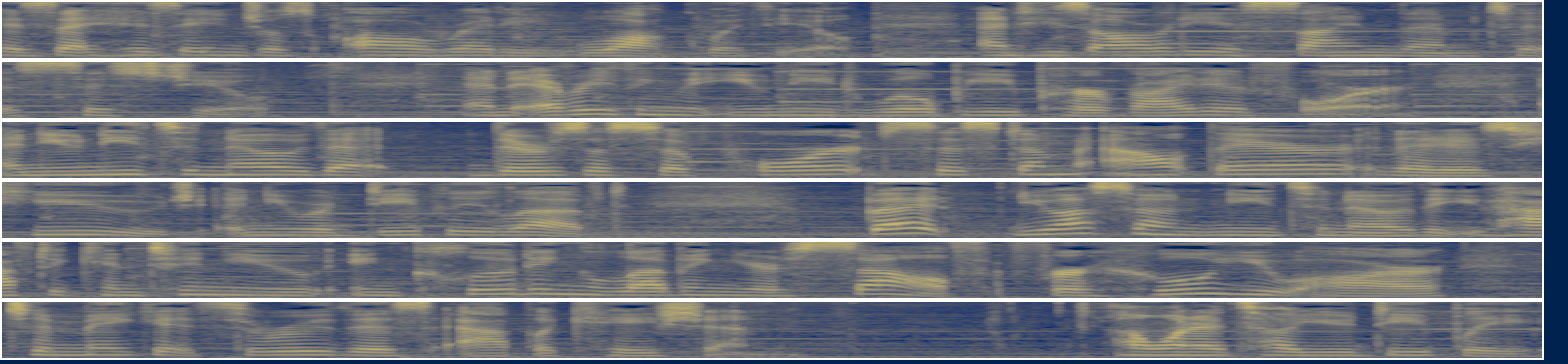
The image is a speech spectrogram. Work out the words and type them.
is that his angels already walk with you and he's already assigned them to assist you and everything that you need will be provided for. And you need to know that there's a support system out there that is huge and you are deeply loved. But you also need to know that you have to continue including loving yourself for who you are to make it through this application. I want to tell you deeply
